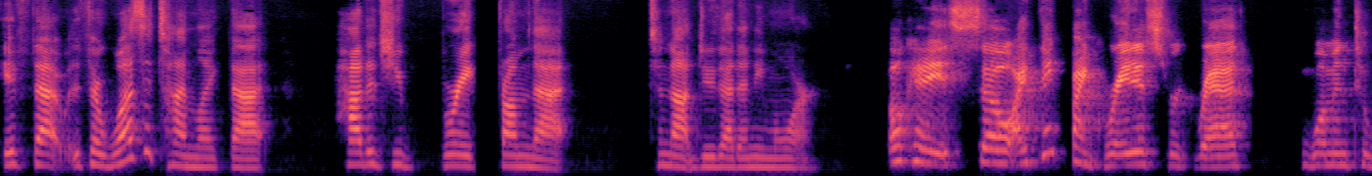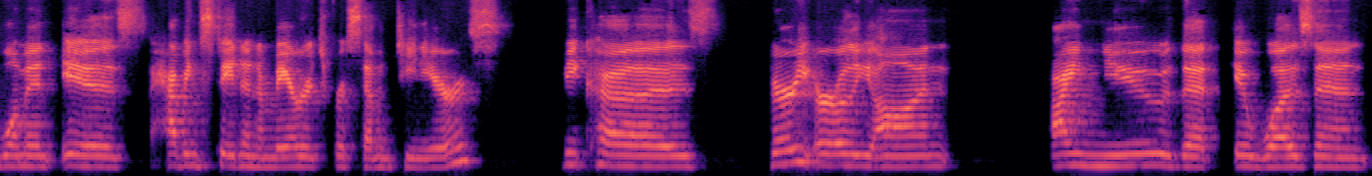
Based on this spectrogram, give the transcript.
if that if there was a time like that, how did you break from that to not do that anymore? Okay, so I think my greatest regret, woman to woman, is having stayed in a marriage for 17 years because very early on, I knew that it wasn't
